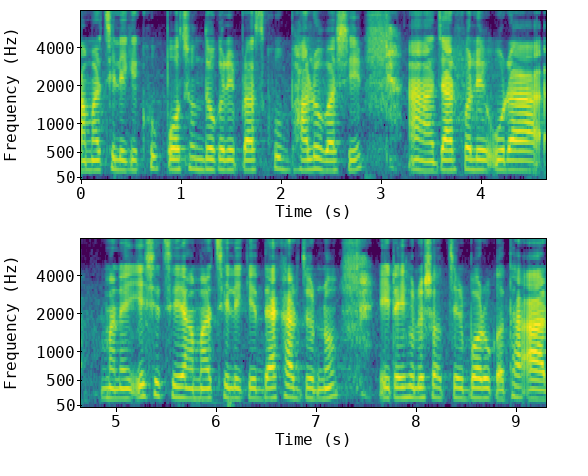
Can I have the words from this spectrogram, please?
আমার ছেলেকে খুব পছন্দ করে প্লাস খুব ভালোবাসে। যার ফলে ওরা মানে এসেছে আমার ছেলেকে দেখার জন্য। এটাই হলো সবচেয়ে বড় কথা। আর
